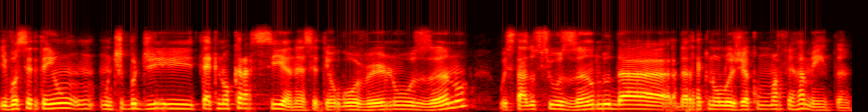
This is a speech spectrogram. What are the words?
e você tem um, um tipo de tecnocracia, né? Você tem o governo usando, o Estado se usando da, da tecnologia como uma ferramenta.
